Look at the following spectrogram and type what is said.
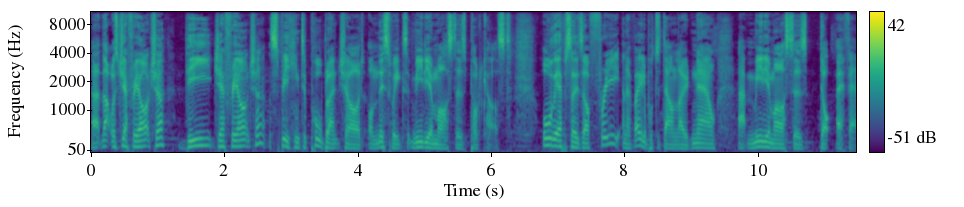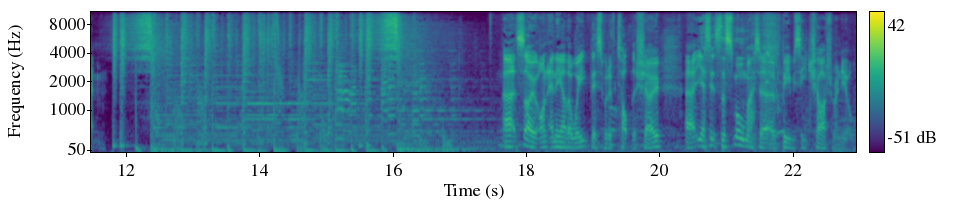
Uh, that was Jeffrey Archer, the Jeffrey Archer, speaking to Paul Blanchard on this week's Media Masters podcast. All the episodes are free and available to download now at MediaMasters.fm. Uh, so, on any other week, this would have topped the show. Uh, yes, it's the small matter of BBC charter renewal.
